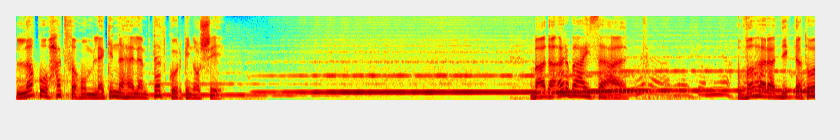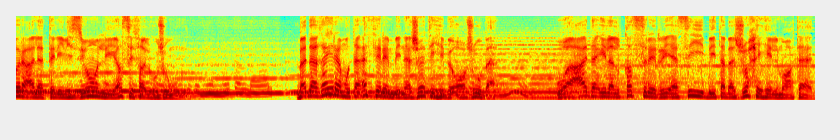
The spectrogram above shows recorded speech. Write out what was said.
لقوا حتفهم لكنها لم تذكر بينوشي بعد أربع ساعات ظهر الدكتاتور على التلفزيون ليصف الهجوم. بدا غير متأثر بنجاته بأعجوبة. وعاد إلى القصر الرئاسي بتبجحه المعتاد.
